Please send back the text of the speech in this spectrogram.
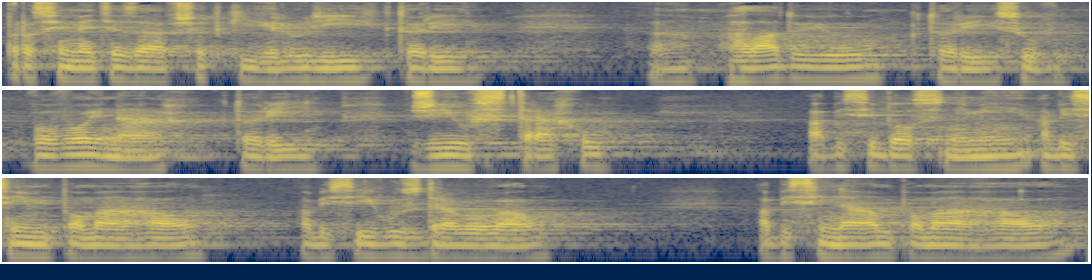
Prosíme Ťa za všetkých ľudí, ktorí hľadujú, ktorí sú vo vojnách, ktorí žijú v strachu, aby si bol s nimi, aby si im pomáhal, aby si ich uzdravoval aby si nám pomáhal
